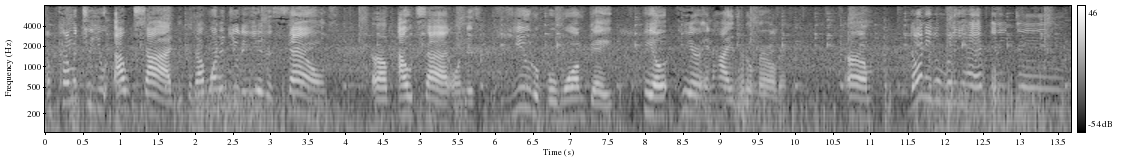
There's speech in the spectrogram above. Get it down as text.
I'm coming to you outside because I wanted you to hear the sounds of outside on this beautiful warm day here, here in Hyattsville, Maryland. Um, don't even really have anything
